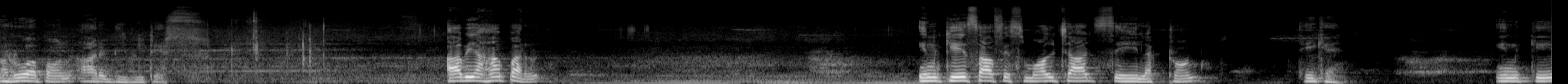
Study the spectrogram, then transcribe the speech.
rho upon R D V टेस्ट। अब यहाँ पर in case of small charge से इलेक्ट्रॉन, ठीक है, इन के,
